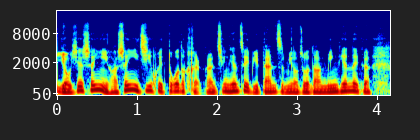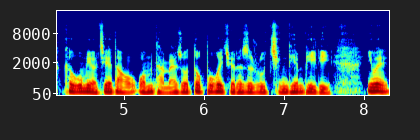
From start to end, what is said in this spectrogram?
有些生意哈，生意机会多得很啊。今天这笔单子没有做到，明天那个客户没有接到，我们坦白说都不会觉得是如晴天霹雳，因为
